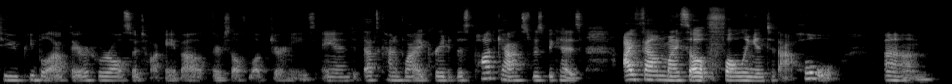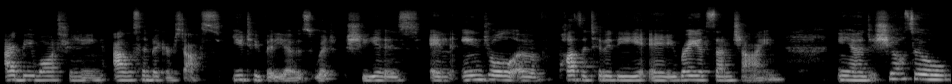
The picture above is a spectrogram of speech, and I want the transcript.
to people out there who are also talking about their self-love journeys and that's kind of why i created this podcast was because i found myself falling into that hole um, i'd be watching Allison bickerstaff's youtube videos which she is an angel of positivity a ray of sunshine and she also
